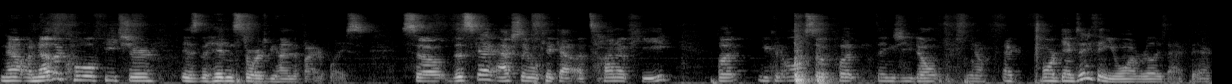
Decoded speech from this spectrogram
Now, another cool feature is the hidden storage behind the fireplace. So this guy actually will kick out a ton of heat, but you can also put things you don't, you know, like board games, anything you want really back there.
